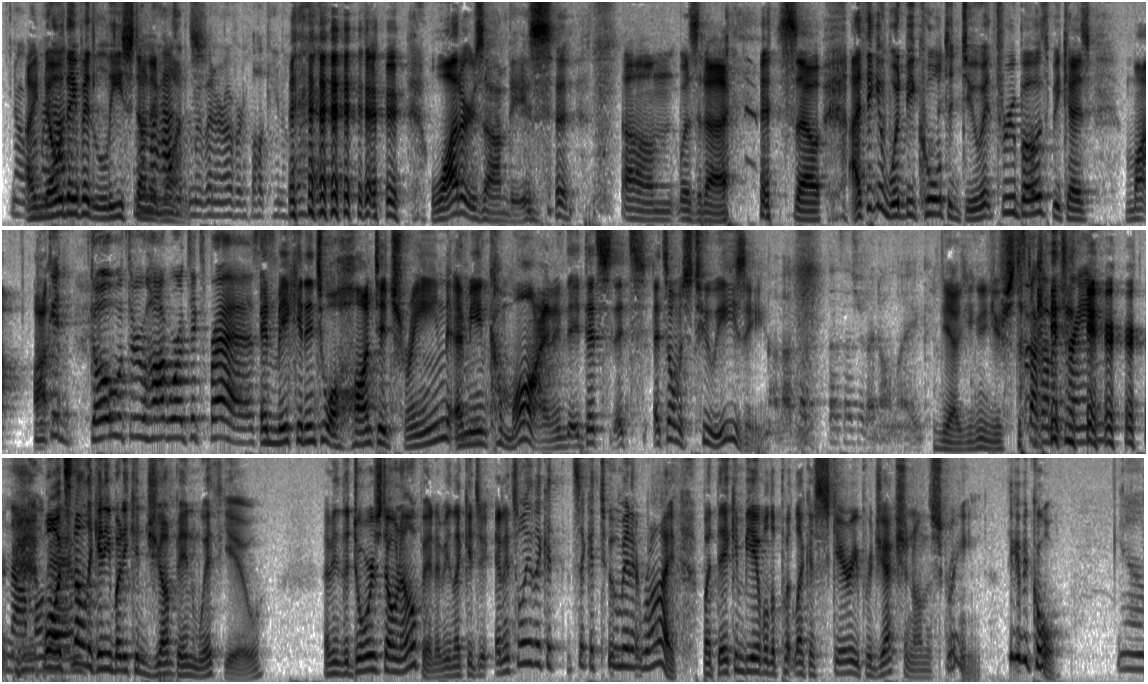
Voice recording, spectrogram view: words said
No. I know they've at least done it has once. it moving it over to Volcano Bay. Water zombies. um, was it uh so I think it would be cool to do it through both because my you I- could go through Hogwarts Express. and make it into a haunted train. I mean, come on, it, it- that's it's it's almost too easy. No, that, that, that's that shit I don't like. Yeah, you, you're stuck, Stuck on a in train? there. No, I'm Well, it's not like anybody can jump in with you. I mean, the doors don't open. I mean, like, it's, and it's only like a, it's like a two minute ride, but they can be able to put like a scary projection on the screen. I think it'd be cool. Yeah.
